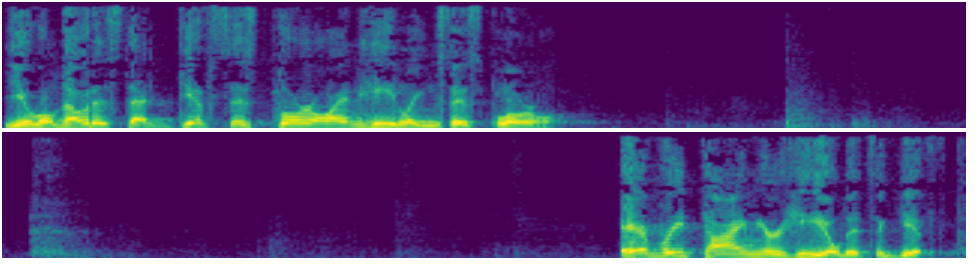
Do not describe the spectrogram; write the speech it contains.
You will notice that gifts is plural and healings is plural. Every time you're healed, it's a gift.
